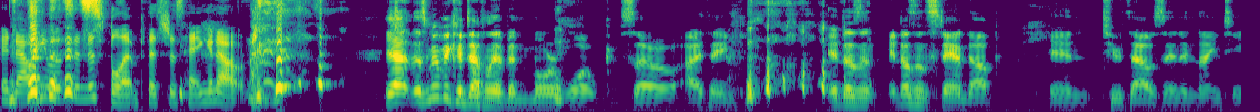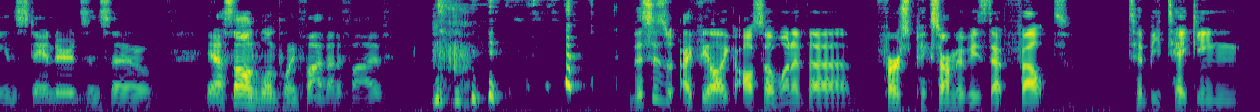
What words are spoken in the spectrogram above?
and now Like he lives in that's- this blimp that's just hanging out. yeah this movie could definitely have been more woke so i think it doesn't it doesn't stand up in 2019 standards and so yeah solid 1.5 out of 5 this is, I feel like, also one of the first Pixar movies that felt to be taking.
